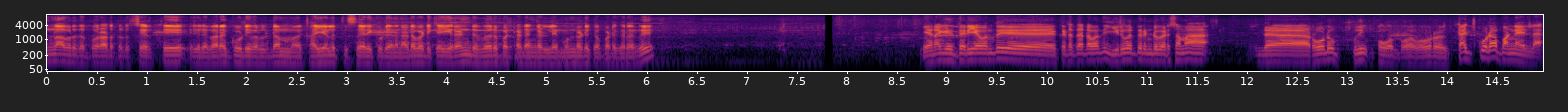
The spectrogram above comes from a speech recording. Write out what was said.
உண்ணாவிரத போராட்டத்தோடு சேர்த்து இதில் வரக்கூடியவர்களிடம் கையெழுத்து சேரக்கூடிய அந்த நடவடிக்கை இரண்டு வேறுபட்ட இடங்களில் முன்னெடுக்கப்படுகிறது. எனக்கு தெரிய வந்து கிட்டத்தட்ட வந்து இருபத்தி ரெண்டு வருஷமாக இந்த ரோடு புதி ஒரு டச் கூட பண்ண இல்லை.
